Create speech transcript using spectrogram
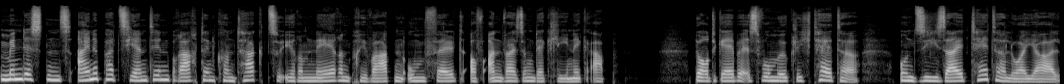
Mindestens eine Patientin brach den Kontakt zu ihrem näheren privaten Umfeld auf Anweisung der Klinik ab. Dort gäbe es womöglich Täter, und sie sei täterloyal,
